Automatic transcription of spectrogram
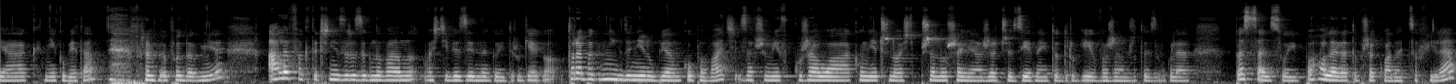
jak nie kobieta, prawdopodobnie, ale faktycznie zrezygnowałam właściwie z jednego i drugiego. Torebek nigdy nie lubiłam kupować, zawsze mnie wkurzała konieczność przenoszenia rzeczy z jednej do drugiej. Uważałam, że to jest w ogóle bez sensu i po cholerę to przekładać co chwilę.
